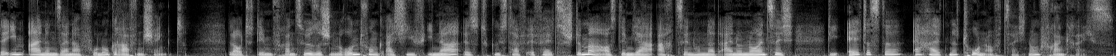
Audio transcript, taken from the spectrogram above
der ihm einen seiner Phonographen schenkt. Laut dem französischen Rundfunkarchiv INA ist Gustave Eiffels Stimme aus dem Jahr 1891 die älteste erhaltene Tonaufzeichnung Frankreichs.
